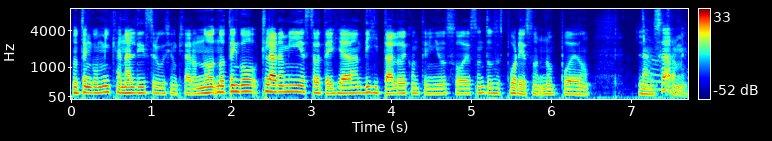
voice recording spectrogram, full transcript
no tengo mi canal de distribución claro, no, no tengo clara mi estrategia digital o de contenidos o eso, entonces por eso no puedo lanzarme.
